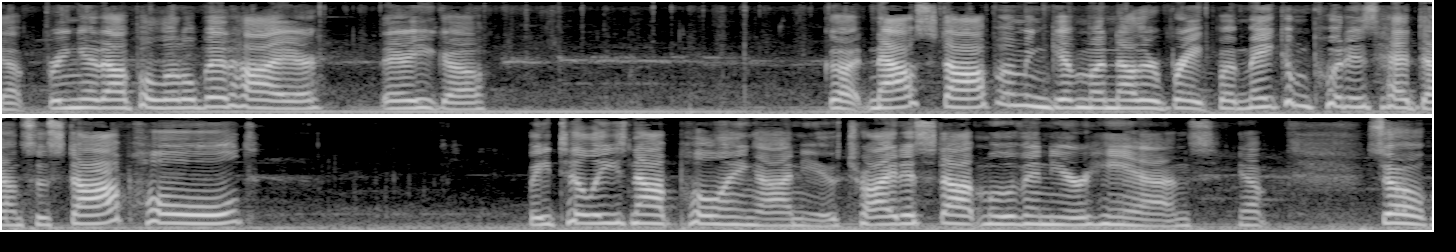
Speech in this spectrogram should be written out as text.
Yep, bring it up a little bit higher. There you go. Good. Now stop him and give him another break, but make him put his head down. So stop, hold. Wait till he's not pulling on you. Try to stop moving your hands. Yep. So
